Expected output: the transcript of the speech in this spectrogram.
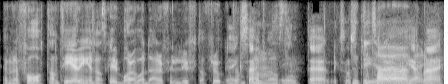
Jag menar fathanteringen, den ska ju bara vara där för att lyfta frukten på Exakt, något vänster. inte liksom Inte styra. över. helt- nej.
